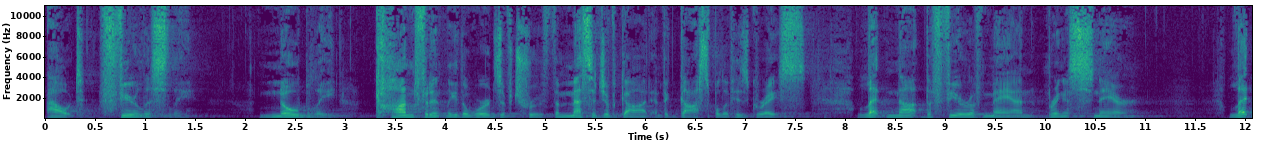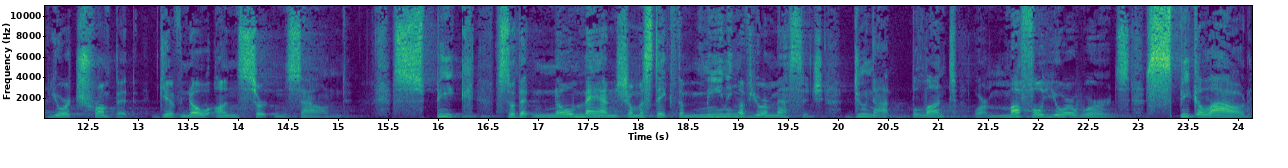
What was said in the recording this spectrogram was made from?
out fearlessly, nobly, confidently the words of truth, the message of God, and the gospel of his grace. Let not the fear of man bring a snare. Let your trumpet give no uncertain sound. Speak so that no man shall mistake the meaning of your message. Do not blunt or muffle your words. Speak aloud.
